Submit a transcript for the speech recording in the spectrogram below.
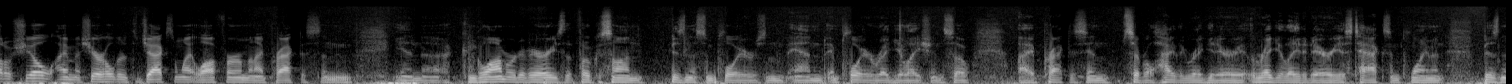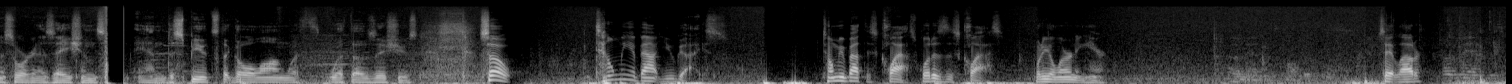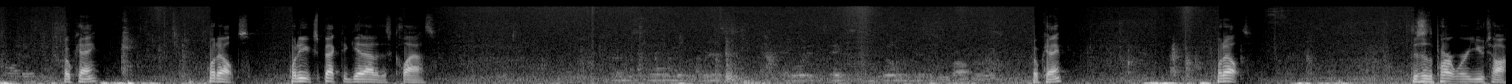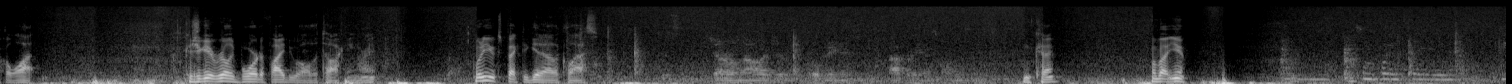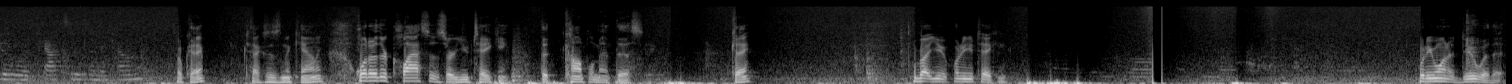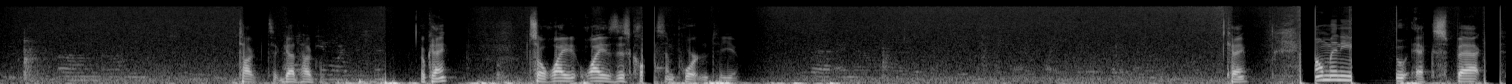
Otto Shill. I'm a shareholder at the Jackson White Law Firm, and I practice in, in uh, conglomerate of areas that focus on business employers and, and employer regulation. So I practice in several highly regulated, regulated areas, tax, employment, business organizations, and disputes that go along with, with those issues. So tell me about you guys. Tell me about this class. What is this class? What are you learning here? Say it louder. Okay. What else? What do you expect to get out of this class? Okay. What else? This is the part where you talk a lot. Because you get really bored if I do all the talking, right? What do you expect to get out of the class? General knowledge of opening and operating a small business. Okay. What about you? Some points in dealing with taxes and accounting. Okay. Taxes and accounting. What other classes are you taking that complement this? Okay. What about you? What are you taking? What do you want to do with it? Talk to, got to talk. Okay. So why why is this class important to you? Okay. How many of you expect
